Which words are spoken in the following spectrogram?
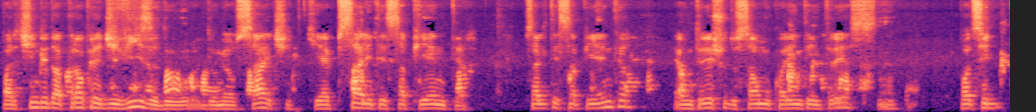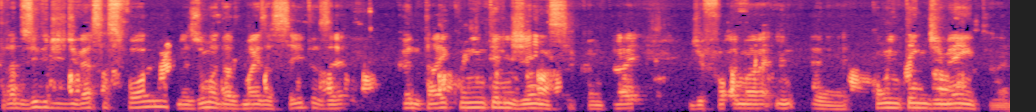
partindo da própria divisa do, do meu site, que é Psalite Sapienter. Psalite Sapienter é um trecho do Salmo 43, né? pode ser traduzido de diversas formas, mas uma das mais aceitas é cantai com inteligência, cantai de forma é, com entendimento. Né?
